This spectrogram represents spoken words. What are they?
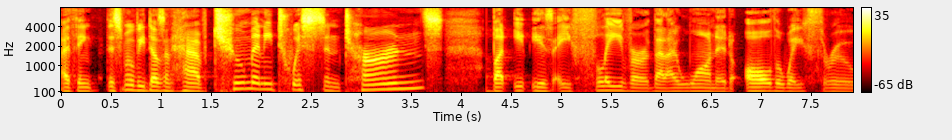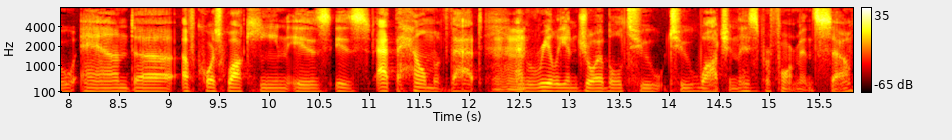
I think this movie doesn't have too many twists and turns but it is a flavor that i wanted all the way through. And uh, of course joaquin is is at the helm of that and really enjoyable to to watch in his performance. So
